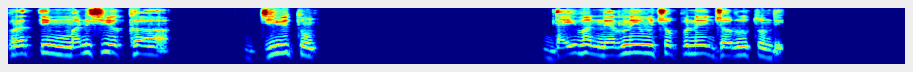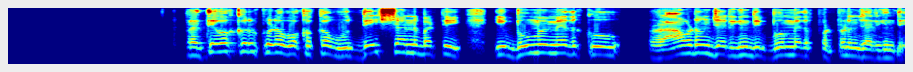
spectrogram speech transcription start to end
ప్రతి మనిషి యొక్క జీవితం దైవ నిర్ణయం చొప్పునే జరుగుతుంది. ప్రతి ఒక్కరు కూడా ఒక్కొక్క ఉద్దేశాన్ని బట్టి ఈ భూమి మీదకు రావడం జరిగింది భూమి మీద పుట్టడం జరిగింది.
